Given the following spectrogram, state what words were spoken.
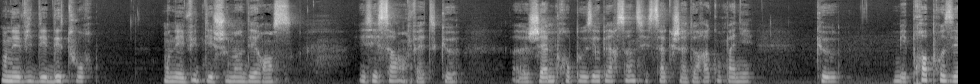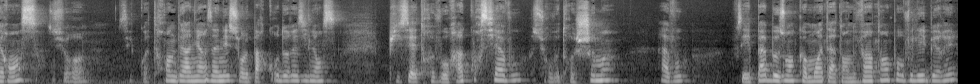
on évite des détours, on évite des chemins d'errance. Et c'est ça en fait que euh, j'aime proposer aux personnes, c'est ça que j'adore accompagner, que mes propres errances sur, euh, quoi, 30 dernières années sur le parcours de résilience, puisse être vos raccourcis à vous, sur votre chemin à vous. Vous n'avez pas besoin, comme moi, d'attendre 20 ans pour vous libérer.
